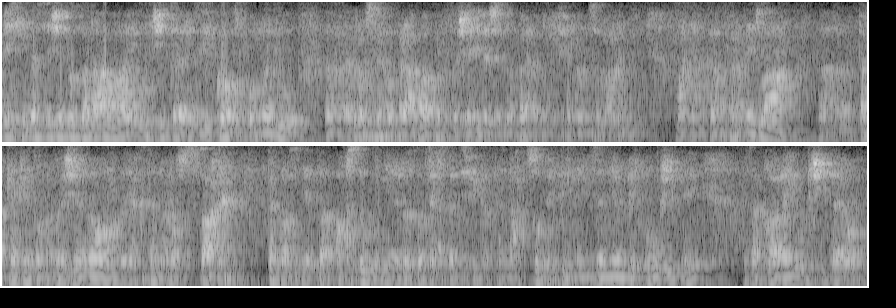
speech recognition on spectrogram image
myslíme si, že to zadává i určité riziko z pohledu evropského práva, protože i veřejnoprávní financování má nějaká pravidla, tak jak je to navrženo, jak ten rozsah, tak vlastně ta absolutní nedostatek specifikace, na co by ty peníze měly být použity, zakládají určitého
